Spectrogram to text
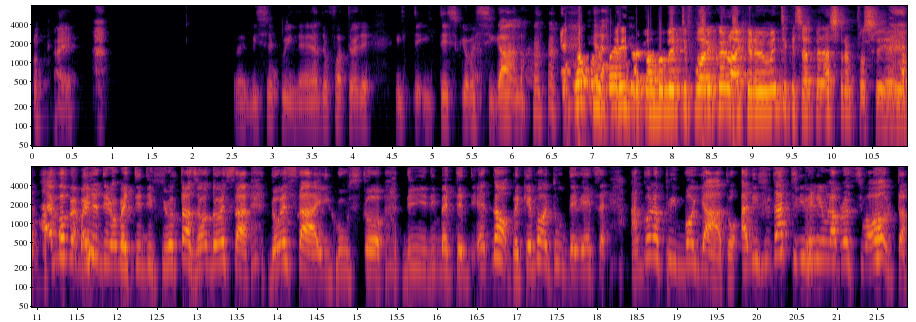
ok. Visto qui, ne ho fatto vedere il, il teschio messicano. E dopo mi fai ridere quando metti fuori quello anche nei momenti che cerco di essere un po' serio. Eh vabbè, ma io ti lo metti in difficoltà, se no dove sta, dove sta il gusto di, di mettere... Eh, no, perché poi tu devi essere ancora più invogliato a rifiutarti di venire una prossima volta,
